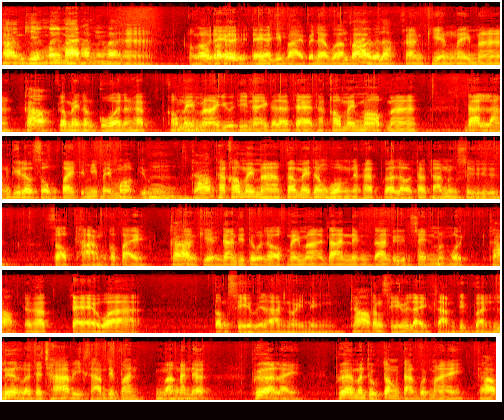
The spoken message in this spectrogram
ข้างเคียงไม่มาทำอย่างไรอ่าของเราได้เราก็ได้ได้อธิบายไปแล้วว่าอธิบายไปแล้วข้างเคียงไม่มาครับก็ไม่ต้องกลัวนะครับเขาไม่อืมมาอยู่ที่ไหนก็แล้วแต่ถ้าเขาไม่มอบมา ด้านหลังที่เราส่งไปจะมีใบมอบอยู่ อืมครับ ถ้าเขาไม่มาก็ไม่ต้องห่วงนะครับ ก็เราทำหนังสือสอบถามเข้าไปครับ ข้างเคียงด้านทิศตะวันออกไม่มาด้านหนึ่งด้านอื่นเซ็นมาหมดครับ นะครับ แต่ว่าต้องเสียเวลาหน่อยหนึ่งครับต้องเสียเวลาอีก30 วัน เรื่องเราจะช้าไปอีก 30 วันอืม ว่างั้นเถอะเพื่ออะไรเพื่อให้มันถูกต้องตามกฎหมาย ครับ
